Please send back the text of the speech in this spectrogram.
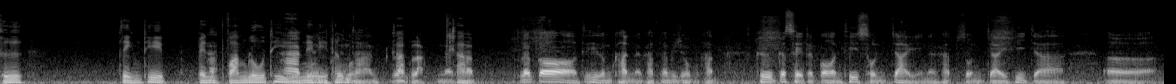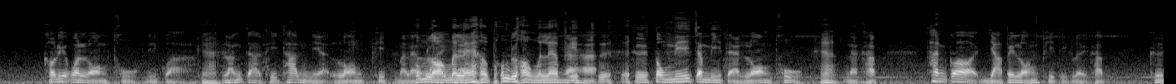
คือสิ่งที่เป็นความรู้ที่อห้ายู่ในกลุ่มนี้ทั้งพื้หนมดฐานครับหลักๆนะคครัรับบแล้วก็ที่สำคัญนะครับท่านผู้ชมครับ คือเกษตรกรที่สนใจนะครับสนใจที่จะเอ่อเขาเรียกว่าลองถูกดีกว่าครับหลังจากที่ท่านเนี่ยลองผิดมาแล้วผมลองมาแล้วผมลองมาแล้วผิดนะฮะคือตรงนี้จะมีแต่ลองถูกครับนะครับ ท่านก็อย่าไปลองผิดอีกเลยครับ คือ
